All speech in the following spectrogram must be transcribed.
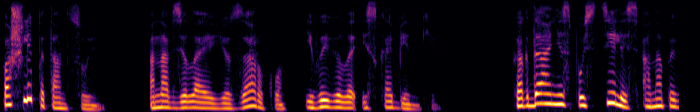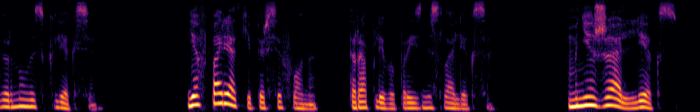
пошли потанцуем». Она взяла ее за руку и вывела из кабинки. Когда они спустились, она повернулась к Лексе. «Я в порядке, Персефона торопливо произнесла Лекса. Мне жаль, Лекс.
